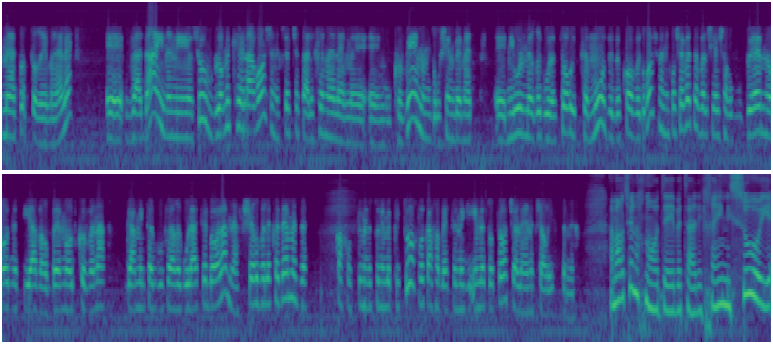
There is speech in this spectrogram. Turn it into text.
מהתוצרים האלה. אה, ועדיין, אני שוב לא מקלה ראש, אני חושבת שהתהליכים האלה הם אה, אה, מורכבים, הם דורשים באמת ניהול רגולטורי צמוד ובכובד ראש, ואני חושבת אבל שיש הרבה מאוד נטייה והרבה מאוד כוונה, גם מצד גופי הרגולציה בעולם, לאפשר ולקדם את זה. ככה עושים נתונים בפיתוח, וככה בעצם מגיעים לתוצאות שעליהן אפשר להסתמך. אמרת שאנחנו עוד בתהליכי ניסוי.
